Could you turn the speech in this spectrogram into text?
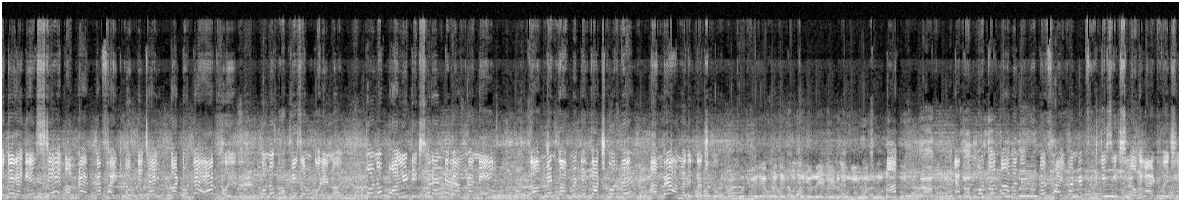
ওদের এগেনস্টে আমরা একটা ফাইট করতে চাই বাট ওটা এক হয়ে, কোনো গ্রুপিজম করে নয় কোনো পলিটিক্সের আন্ডারে আমরা নেই গভর্নমেন্ট গভর্নমেন্টের কাজ করবে আমরা আমাদের কাজ করব। কোচবিহারে আপনাদের কতজনের এরকম ই হয়েছে মোটামুটি? এখন পর্যন্ত আমাদের গ্রুপে ফাইভ হান্ড্রেড ফিফটি সিক্স লোক অ্যাড হয়েছে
